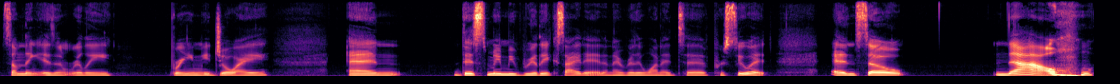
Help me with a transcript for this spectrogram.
something isn't really bringing me joy and this made me really excited and i really wanted to pursue it and so now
